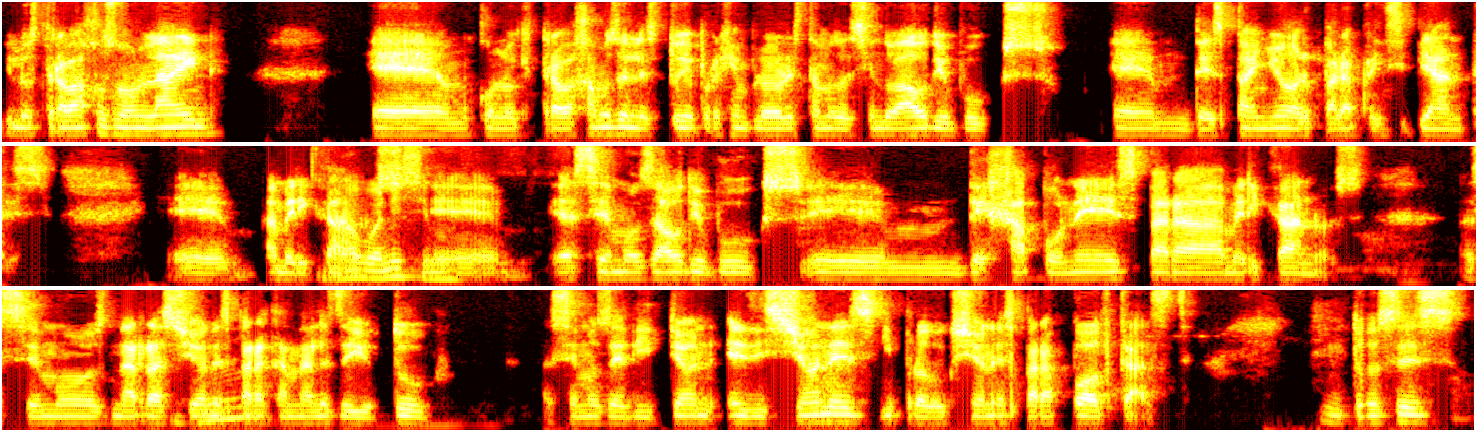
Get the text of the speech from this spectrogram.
y los trabajos online, em, con lo que trabajamos en el estudio, por ejemplo, ahora estamos haciendo audiobooks em, de español para principiantes ah, americanos. buenísimo. hacemos audiobooks de japonés para americanos. Hacemos narraciones para canales de YouTube. Hacemos edición, ediciones y producciones para podcast. Entonces,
